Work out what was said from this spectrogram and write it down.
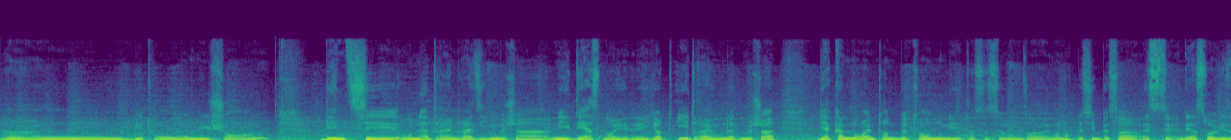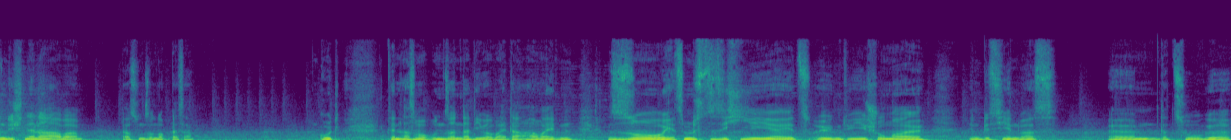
Ähm, Betonmischer. Den C133 Mischer, nee, der ist neu, der JE300 Mischer, der kann 9 Tonnen Beton, nee, das ist in unserer immer noch ein bisschen besser. der ist zwar wesentlich schneller, aber da ist unser noch besser. Gut, dann lassen wir unseren da lieber weiterarbeiten. So, jetzt müsste sich hier jetzt irgendwie schon mal ein bisschen was ähm, dazu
